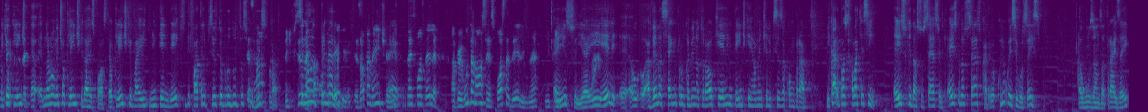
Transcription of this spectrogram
É que o cliente, é, é, normalmente é o cliente que dá a resposta. É o cliente que vai entender que de fato ele precisa do teu produto, do teu serviço, cara. A gente precisa Senão, da primeiro. Dele. Exatamente. A gente é, precisa da resposta dele. A pergunta é nossa, a resposta é dele, né? Enfim. É isso. E aí ele, é, a venda segue por um caminho natural que ele entende que realmente ele precisa comprar. E cara, eu posso falar que assim, é isso que dá sucesso. É isso que dá sucesso, cara. Eu, quando eu conheci vocês, alguns anos atrás aí,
